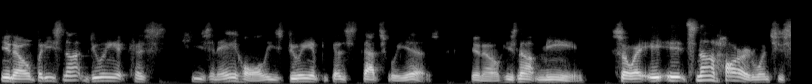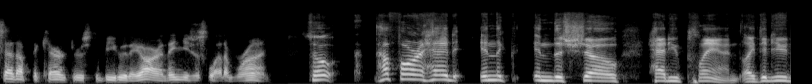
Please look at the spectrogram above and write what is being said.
you know, but he's not doing it because he's an a hole. He's doing it because that's who he is. You know, he's not mean. So it, it's not hard once you set up the characters to be who they are, and then you just let them run. So, how far ahead in the in the show had you planned? Like, did you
